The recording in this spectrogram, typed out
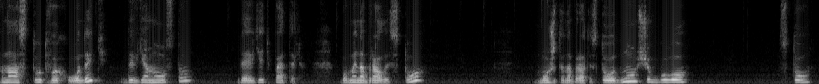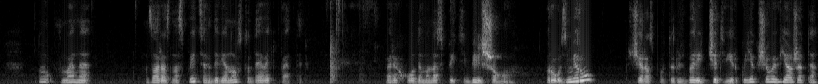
В нас тут виходить 99 петель, бо ми набрали 100, можете набрати 101, щоб було 100. Ну, в мене зараз на спицях 99 петель. Переходимо на спиці більшого розміру. Ще раз повторюсь, беріть четвірку, якщо ви в'яжете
